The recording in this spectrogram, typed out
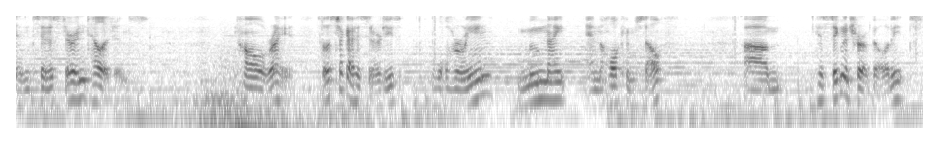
and sinister intelligence. Alright, so let's check out his synergies. Wolverine, Moon Knight, and the Hulk himself. Um, his signature ability, it's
